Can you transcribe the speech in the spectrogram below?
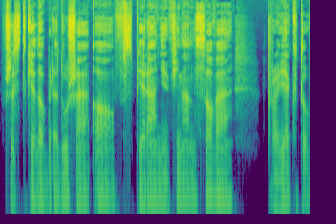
wszystkie dobre dusze o wspieranie finansowe projektów.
